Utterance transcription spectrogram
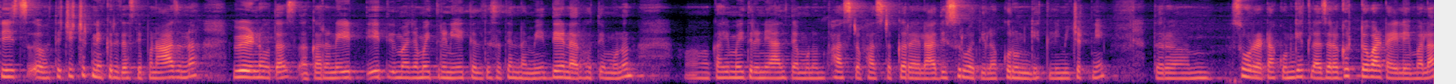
तीच त्याची चटणी करीत असते. पण आज ना वेळ नव्हताच. कारण येत येतील माझ्या मैत्रिणी येतील तसं त्यांना मी देणार होते म्हणून. काही मैत्रिणी आलत्या म्हणून फास्ट फास्ट करायला आधी सुरुवातीला करून घेतली मी चटणी. तर सोडा टाकून घेतला. जरा घट्ट वाटायला मला.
